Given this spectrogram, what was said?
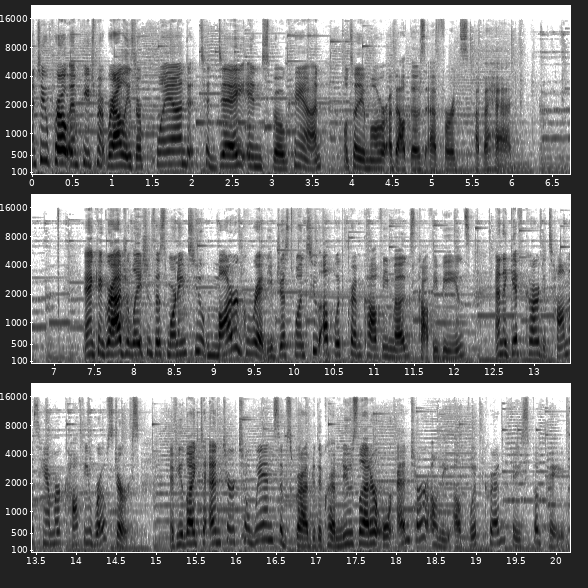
And two pro impeachment rallies are planned today in Spokane. We'll tell you more about those efforts up ahead. And congratulations this morning to Margaret. You've just won two Up with KREM coffee mugs, coffee beans, and a gift card to Thomas Hammer Coffee Roasters. If you'd like to enter to win, subscribe to the KREM newsletter or enter on the Up with KREM Facebook page.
